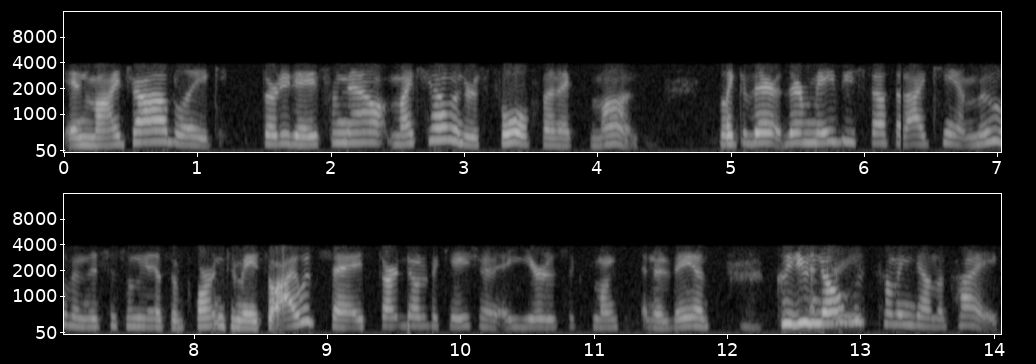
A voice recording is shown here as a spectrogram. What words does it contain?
in my job, like 30 days from now, my calendar is full for the next month. Like there, there may be stuff that I can't move, and this is something that's important to me. So I would say start notification a year to six months in advance, because you know who's coming down the pike,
